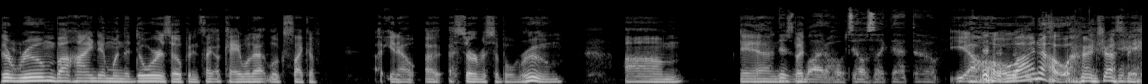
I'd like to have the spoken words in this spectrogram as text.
the room behind him when the door is open, it's like okay, well that looks like a, a, you know, a, a serviceable room. Um, and There's but a lot of hotels like that though. yeah, oh, I know. Trust me.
